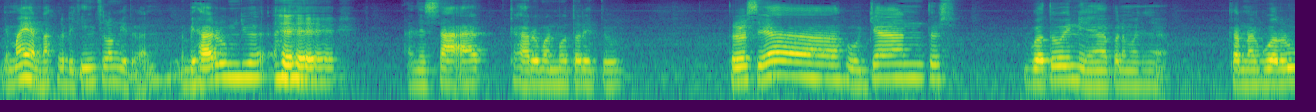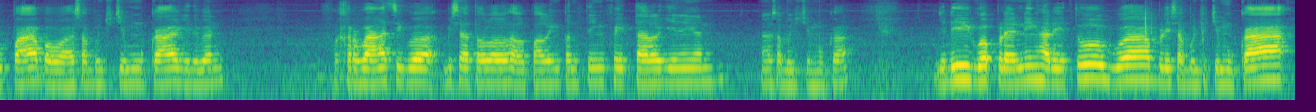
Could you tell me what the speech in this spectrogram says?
lumayan lah lebih kinclong gitu kan. Lebih harum juga. Hanya saat keharuman motor itu. Terus ya hujan terus gue tuh ini ya apa namanya karena gue lupa bawa sabun cuci muka gitu kan fakir banget sih gue bisa tolol hal paling penting vital gini kan. Nah, sabun cuci muka. Jadi gue planning hari itu gue beli sabun cuci muka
